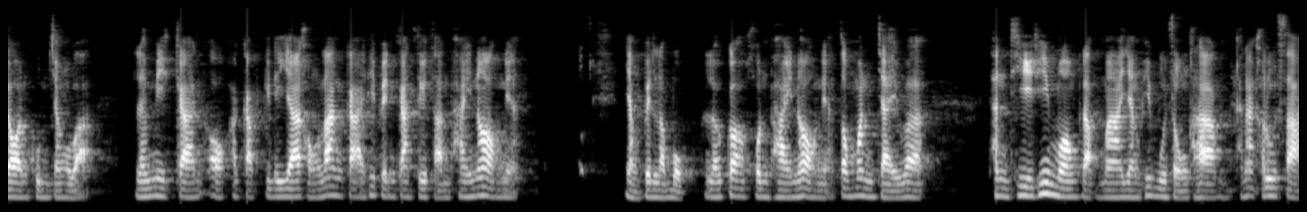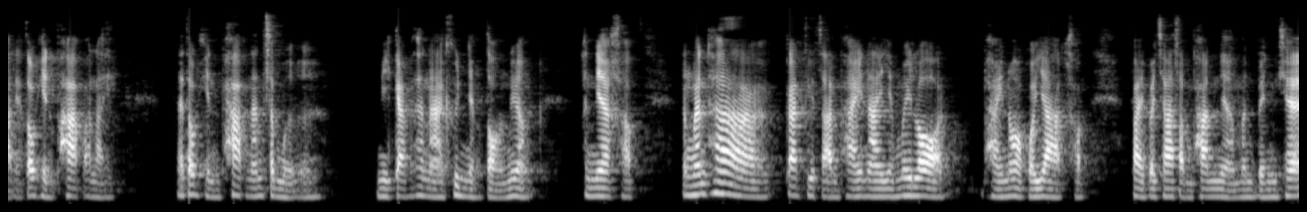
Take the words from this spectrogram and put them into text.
จรคุมจังหวะ และมีการออกอากับกิริยาของร่างกายที่เป็นการสื่อสารภายนอกเนี่ยอย่างเป็นระบบแล้วก็คนภายนอกเนี่ยต้องมั่นใจว่า ทันทีที่มองกลับมายังพิบูลสงคราม คณะครุศาสตร์เนี่ยต้องเห็นภาพอะไร และต้องเห็นภาพนั้นเสมอ มีการพัฒนาขึ้นอย่างต่อเนื่อง อันนี้ครับ ดังนั้นถ้าการสื่อสารภายในยังไม่รอดภายนอกก็ยากครับฝ่ายประชาสัมพันธ์เนี่ยมันเป็นแค่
